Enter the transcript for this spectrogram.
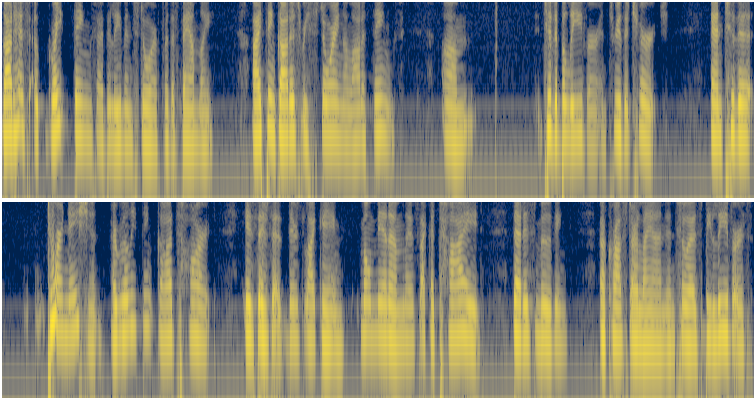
God has uh, great things, I believe, in store for the family. I think God is restoring a lot of things um, to the believer and through the church and to the to our nation. I really think God's heart is there's a there's like a momentum, there's like a tide that is moving across our land. And so as believers,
